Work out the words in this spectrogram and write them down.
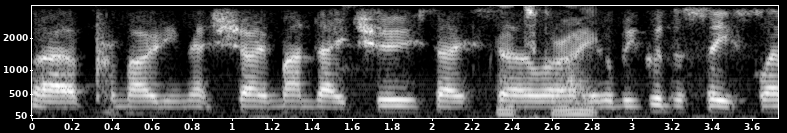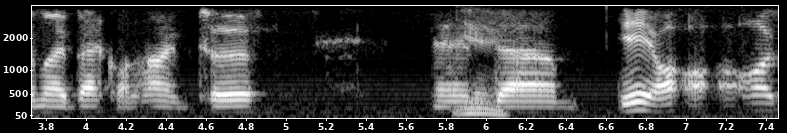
Uh, promoting that show Monday, Tuesday, so uh, it'll be good to see Flemo back on home turf. And Yeah. um, yeah, I, I,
